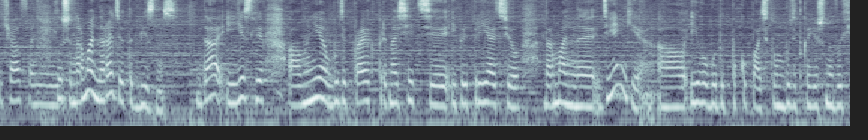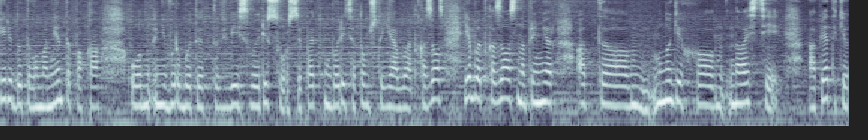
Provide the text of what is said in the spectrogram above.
Сейчас они... Слушай, нормально, радио – это бизнес да, и если а, мне будет проект приносить э, и предприятию нормальные деньги, а, его будут покупать, то он будет, конечно, в эфире до того момента, пока он не выработает весь свой ресурс. И поэтому говорить о том, что я бы отказалась, я бы отказалась, например, от э, многих э, новостей. Опять-таки,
